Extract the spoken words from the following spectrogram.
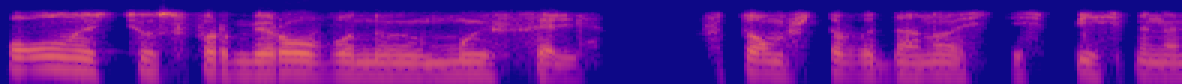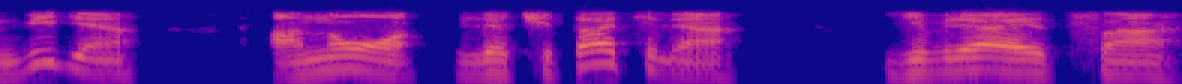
полностью сформированную мысль в том, что вы доносите в письменном виде, оно для читателя является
